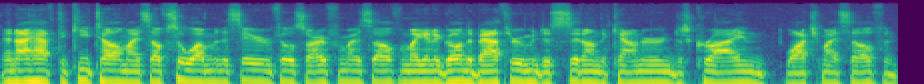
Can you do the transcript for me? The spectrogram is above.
And I have to keep telling myself, so I'm going to sit here and feel sorry for myself. Am I going to go in the bathroom and just sit on the counter and just cry and watch myself and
